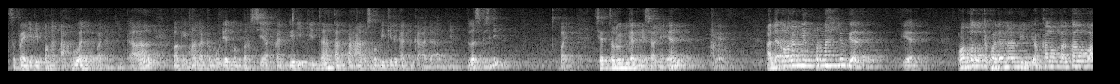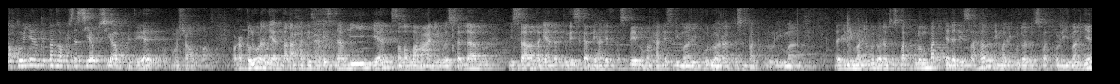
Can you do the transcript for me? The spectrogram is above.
supaya jadi pengetahuan kepada kita bagaimana kemudian mempersiapkan diri kita tanpa harus memikirkan keadaannya. Jelas ke sini? Baik, saya turunkan misalnya ya. ya. Ada orang yang pernah juga ya ngotot kepada Nabi, ya kalau nggak tahu waktunya kita nggak bisa siap-siap gitu ya, masya Allah. Maka keluar di antara hadis-hadis Nabi ya Sallallahu Alaihi Wasallam. Misal tadi anda tuliskan di hadis Muslim nomor hadis 5245 dari 5244 nya dari Sahal 5245 nya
